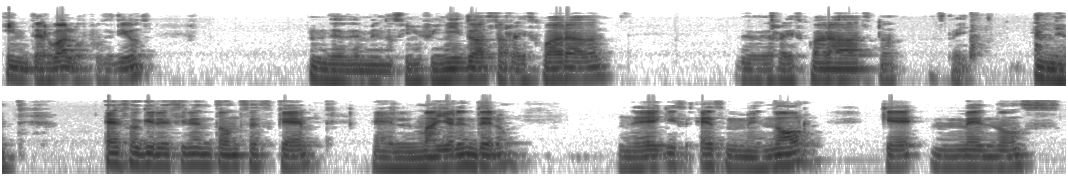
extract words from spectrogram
intervalos positivos, desde menos infinito hasta raíz cuadrada, desde raíz cuadrada hasta, ahí. Bien. Eso quiere decir entonces que el mayor entero de x es menor que menos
